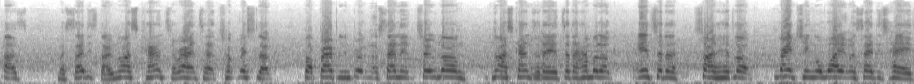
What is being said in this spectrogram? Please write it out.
does. Mercedes though, nice counter out into that chop wrist lock, but Babbling Brook not standing it too long. Nice counter there into the hammerlock, into the side headlock, wrenching away at Mercedes' head.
